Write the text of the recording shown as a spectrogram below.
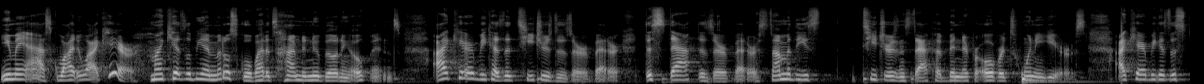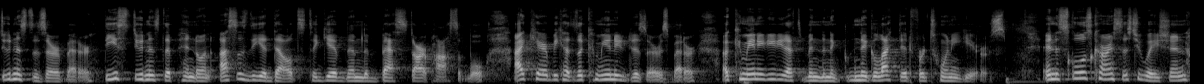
You may ask, why do I care? My kids will be in middle school by the time the new building opens. I care because the teachers deserve better, the staff deserve better. Some of these teachers and staff have been there for over 20 years. I care because the students deserve better. These students depend on us as the adults to give them the best start possible. I care because the community deserves better, a community that's been ne neglected for 20 years. In the school's current situation,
